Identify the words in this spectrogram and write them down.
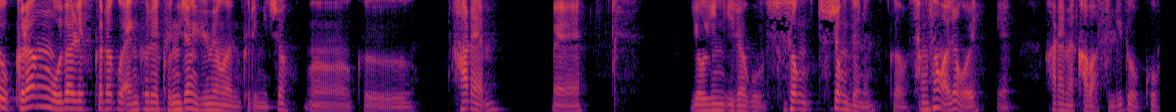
또 그랑 오달리스카라고 앵글의 굉장히 유명한 그림이죠. 어 그 하렘의 여인이라고 수성 추정되는 그 상상화죠 거의. 예. 하렘에 가봤을 리도 없고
